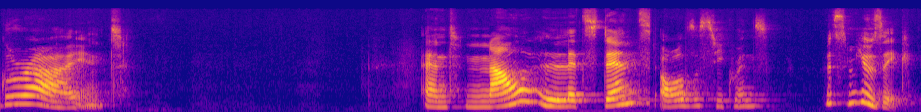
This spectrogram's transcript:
grind. And now let's dance all the sequence with music.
